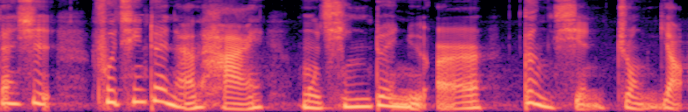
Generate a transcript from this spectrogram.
但是父亲对男孩、母亲对女儿更显重要。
